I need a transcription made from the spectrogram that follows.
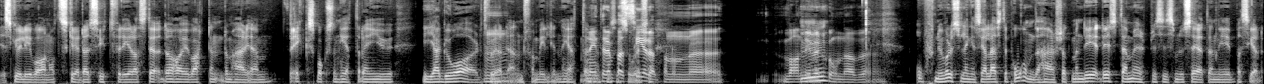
Det skulle ju vara något skräddarsytt för deras. Det, det har ju varit en, de här, eh, för Xboxen heter den ju Jaguar tror jag Mm. den familjen heter. Men är inte den baserad på någon eh, vanlig Mm. version av... eh, Oh, nu var det så länge sedan jag läste på om det här, så att, men det, det stämmer precis som du säger att den är baserad.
